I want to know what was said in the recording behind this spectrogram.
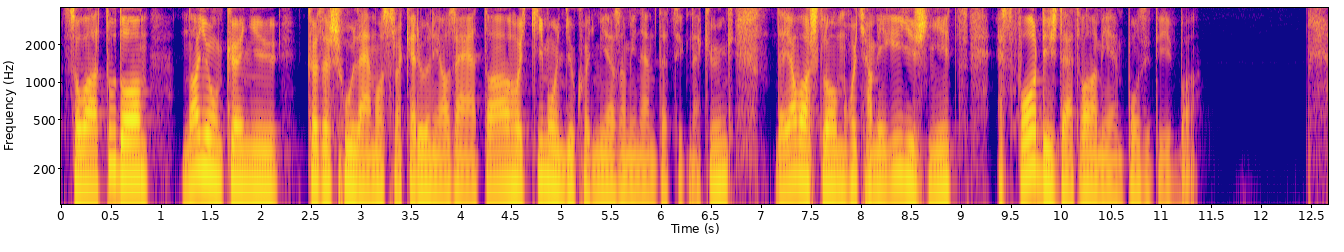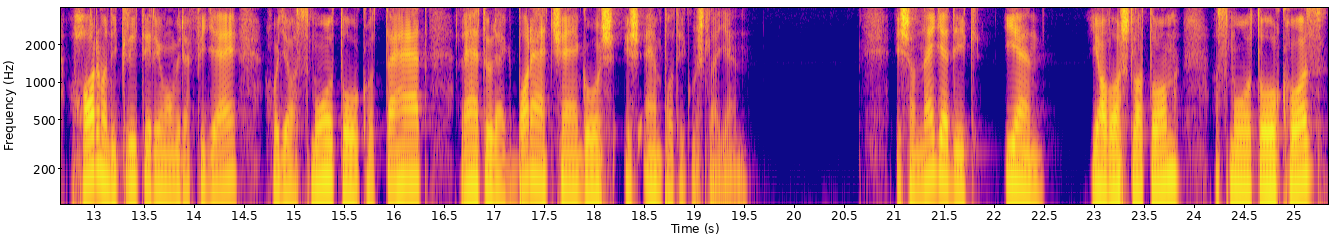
Szóval tudom, nagyon könnyű közös hullámoszra kerülni azáltal, hogy kimondjuk, hogy mi az, ami nem tetszik nekünk, de javaslom, hogyha még így is nyitsz, ezt fordítsd át valamilyen pozitívba. A harmadik kritérium, amire figyelj, hogy a small talkot tehát lehetőleg barátságos és empatikus legyen. És a negyedik ilyen javaslatom a small talkhoz,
